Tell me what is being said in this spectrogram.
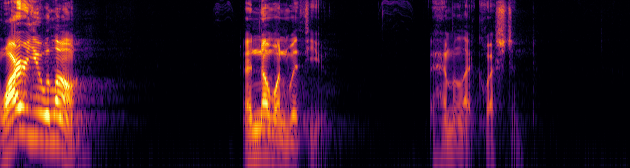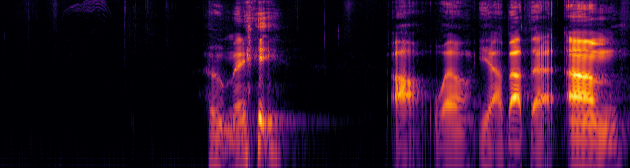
Why are you alone? And no one with you? Ahimelech questioned. Who, me? Oh, well, yeah, about that. Um,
